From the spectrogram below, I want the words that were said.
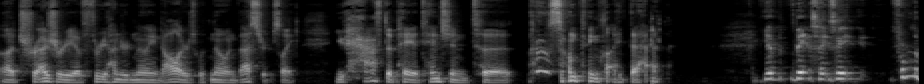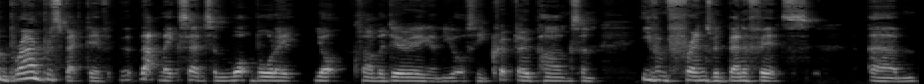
a treasury of three hundred million dollars with no investors. Like you have to pay attention to something like that. Yeah, so, so from the brand perspective, that makes sense. And what Bored Ape Yacht Club are doing, and you obviously CryptoPunks and even Friends with Benefits. Um,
